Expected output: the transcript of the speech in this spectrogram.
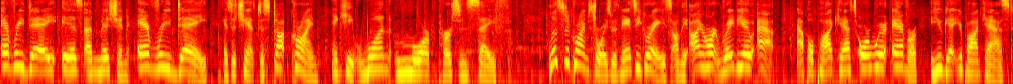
Every day is a mission. Every day is a chance to stop crime and keep one more person safe. Listen to Crime Stories with Nancy Grace on the iHeartRadio app, Apple Podcasts, or wherever you get your podcast.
